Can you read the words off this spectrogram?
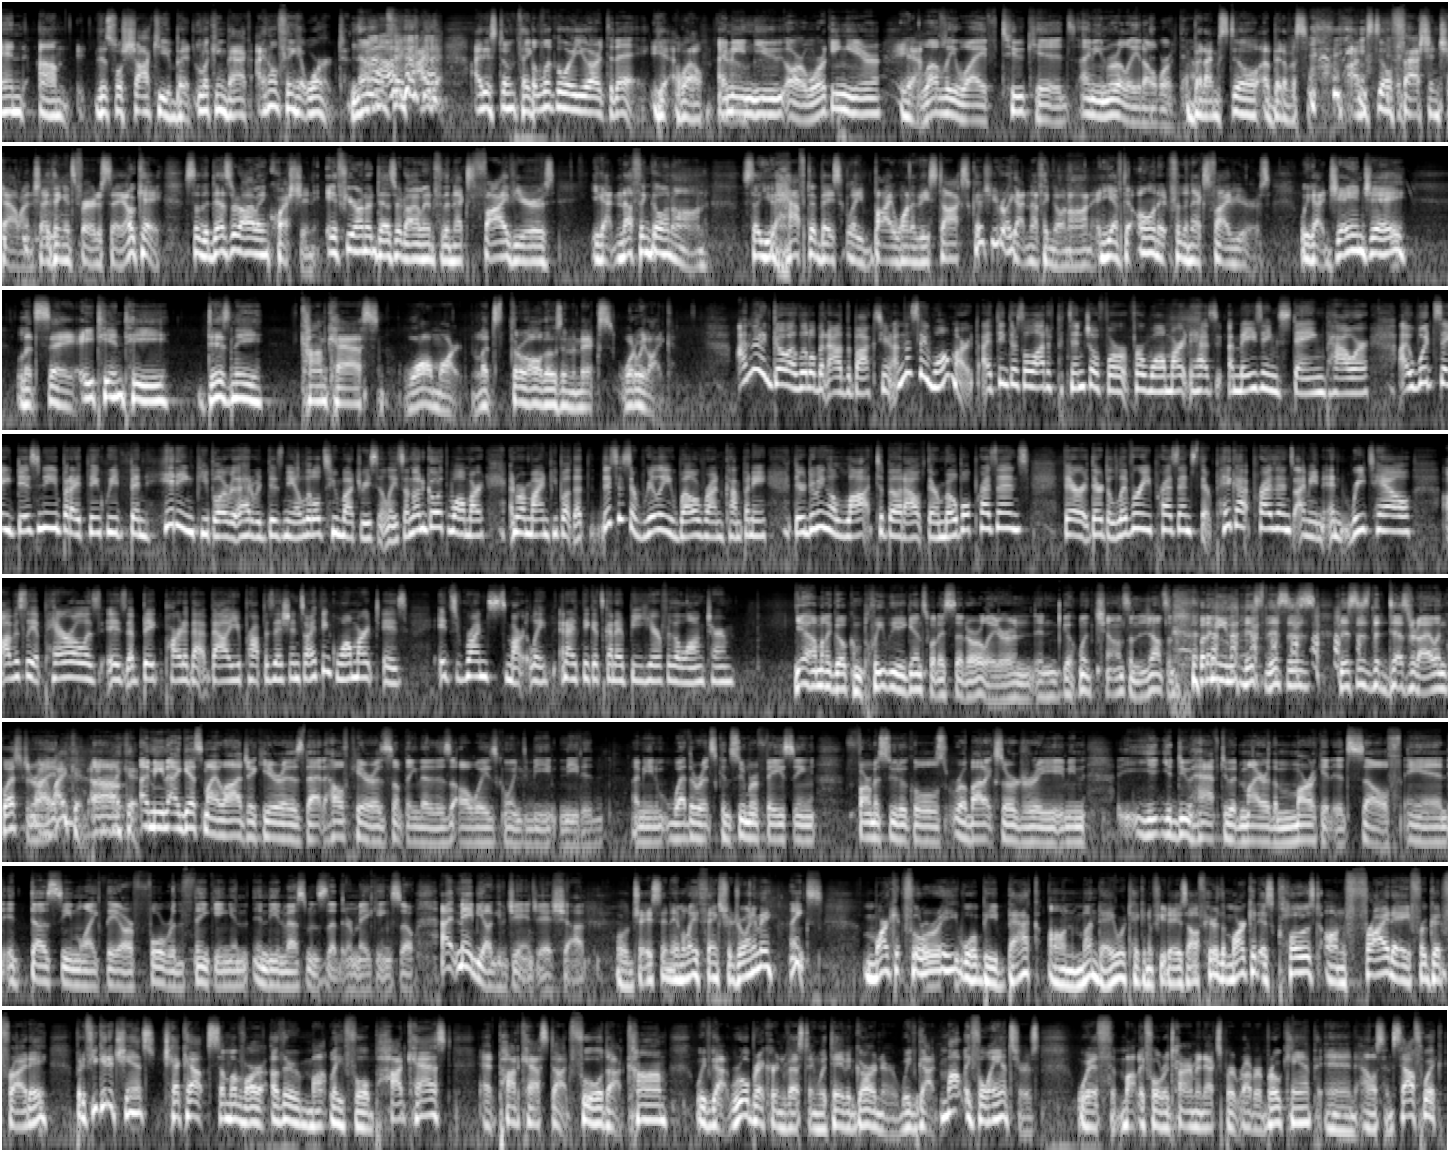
And um, this will shock you, but looking back, I don't think it worked. No. I, don't think, I, I just don't think. But look at where you are today. yeah, well, I know. mean, you are working here, Yeah. lovely wife, two kids. I mean, really, it all worked out. but I'm still a bit of a. I'm still fashion challenged. I think it's fair to say. Okay, so the desert island question: If you're on a desert island for the next five years, you got nothing going on, so you have to basically buy one of these stocks because you really got nothing going on, and you have to own it for the next five years. We got J and J, let's say AT and T, Disney, Comcast, Walmart. Let's throw all those in the mix. What do we like? I'm going to go a little bit out of the box here. I'm going to say Walmart. I think there's a lot of potential for, for Walmart. It has amazing staying power. I would say Disney, but I think we've been hitting people over the head with Disney a little too much recently. So I'm going to go with Walmart and remind people that this is a really well run company. They're doing a lot to build out their mobile presence, their, their delivery presence, their pickup presence. I mean, and retail, obviously apparel is, is a big part of that value proposition. So I think Walmart is, it's run smartly, and I think it's going to be here for the long term. Yeah, I'm going to go completely against what I said earlier and, and go with Johnson and Johnson. But I mean, this this is this is the desert island question, right? I like it. I Um, like it. I mean, I guess my logic here is that healthcare is something that is always going to be needed. I mean, whether it's consumer facing, pharmaceuticals, robotic surgery, I mean, you, you do have to admire the market itself. And it does seem like they are forward thinking in, in the investments that they're making. So I, maybe I'll give J&J a shot. Well, Jason, Emily, thanks for joining me. Thanks. Market Foolery will be back on Monday. We're taking a few days off here. The market is closed on Friday for Good Friday. But if you get a chance, check out some of our other Motley Fool podcast at podcast.fool.com. We've got Rule Breaker Investing with David Gardner. We've got Motley Fool Answers with Motley Fool retirement expert Robert Brokamp and Allison Southwick.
